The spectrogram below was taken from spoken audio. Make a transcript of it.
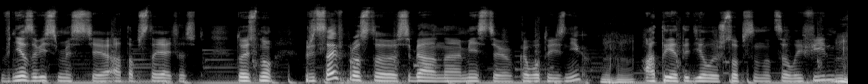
Вне зависимости от обстоятельств. То есть, ну, представь просто себя на месте кого-то из них, угу. а ты это делаешь, собственно, целый фильм.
